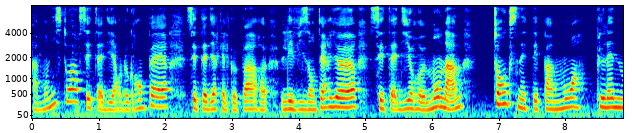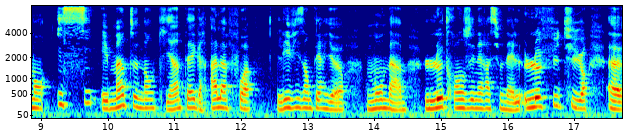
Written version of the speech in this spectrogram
à mon histoire, c'est-à-dire le grand-père, c'est-à-dire quelque part euh, les vies antérieures, c'est-à-dire euh, mon âme, tant que ce n'était pas moi pleinement ici et maintenant qui intègre à la fois les vies antérieures, mon âme, le transgénérationnel, le futur, euh,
